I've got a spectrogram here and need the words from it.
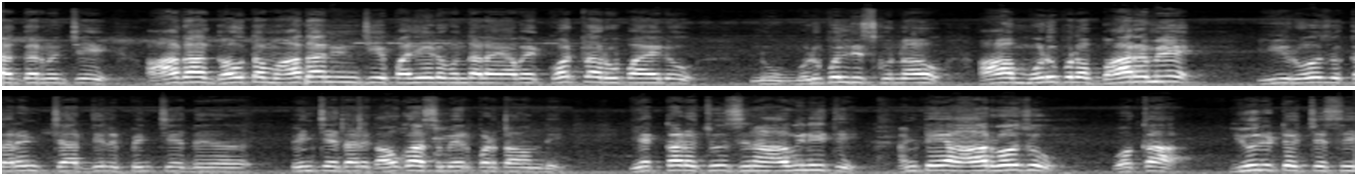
దగ్గర నుంచి ఆదా గౌతమ్ ఆదాని నుంచి పదిహేడు వందల యాభై కోట్ల రూపాయలు నువ్వు ముడుపులు తీసుకున్నావు. ఆ ముడుపుల భారమే ఈరోజు కరెంట్ ఛార్జీలు పెంచే పెంచేదానికి అవకాశం ఏర్పడతా ఉంది. ఎక్కడ చూసినా అవినీతి. అంటే ఆ రోజు ఒక యూనిట్ వచ్చేసి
